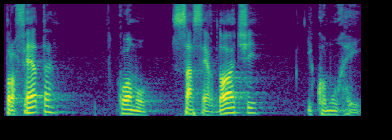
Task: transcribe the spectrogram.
profeta, como sacerdote e como rei.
